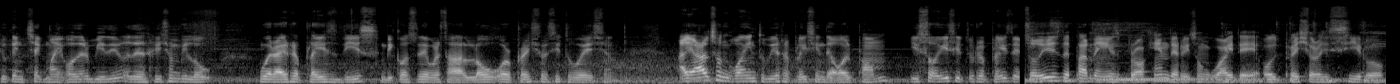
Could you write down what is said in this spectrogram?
you can check my other video in the description below where I replaced this because there was a low oil pressure situation. I also am going to be replacing the oil pump. It's so easy to replace it. So this is the part that is broken, the reason why the oil pressure is zero.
